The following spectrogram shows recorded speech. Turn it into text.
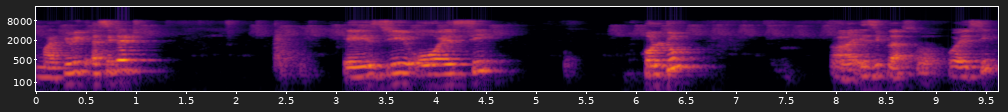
mercuric acetate AsGOSC whole 2 uh, Ag plus OSC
